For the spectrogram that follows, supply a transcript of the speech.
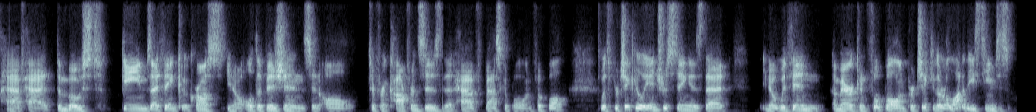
have had the most games, I think, across, you know, all divisions and all different conferences that have basketball and football. What's particularly interesting is that you know, within American football in particular, a lot of these teams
